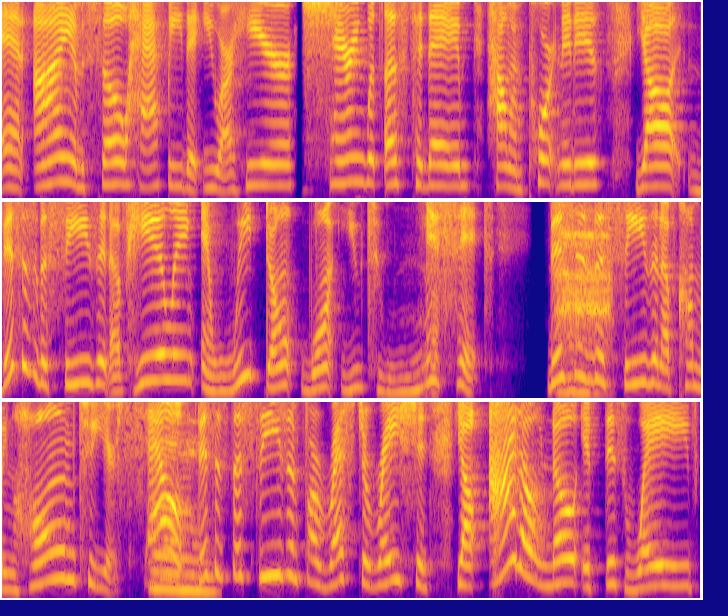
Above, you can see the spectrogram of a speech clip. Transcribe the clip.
And I am so happy that you are here sharing with us today how important it is. Y'all, this is the season of healing, and we don't want you to miss it. This is the ah. season of coming home to yourself. Mm. This is the season for restoration. Y'all, I don't know if this wave,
